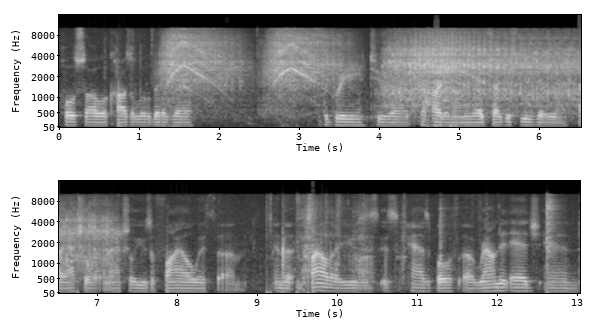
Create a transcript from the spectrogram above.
hole saw will cause a little bit of the debris to, uh, to harden on the edge. So I just use a uh, I actual I actually use a file with um, and the, the file that I use is, is has both a rounded edge and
